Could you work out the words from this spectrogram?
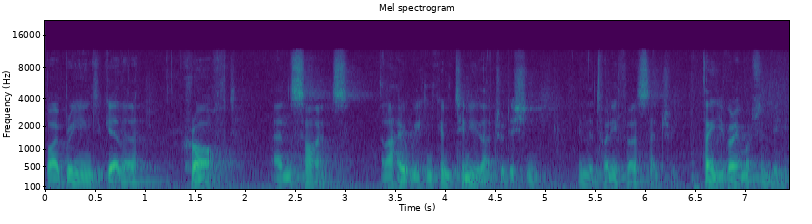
by bringing together craft and science. And I hope we can continue that tradition in the 21st century. Thank you very much indeed.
